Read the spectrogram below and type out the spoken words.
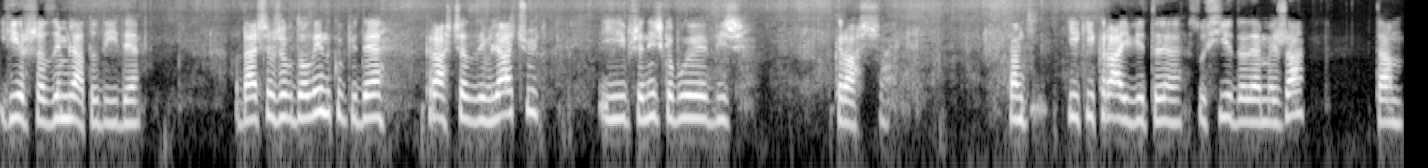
гірша земля туди йде. А далі вже в долинку піде краща земля чуть, і пшеничка буде більш краща. Там тільки край від е, сусіда, де межа, там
